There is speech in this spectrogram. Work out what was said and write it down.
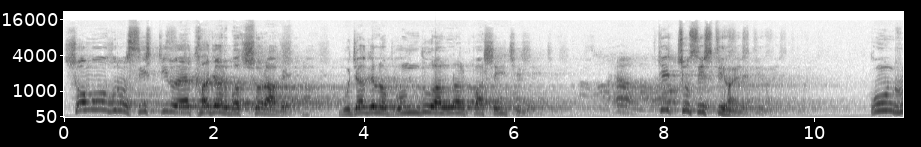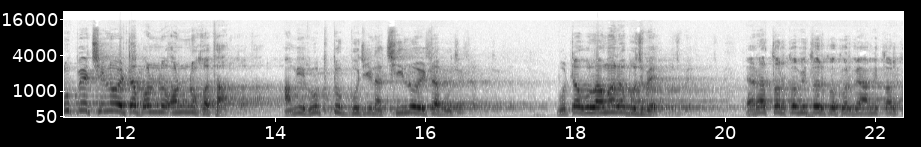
সমগ্র সৃষ্টির এক হাজার বৎসর আগে বোঝা গেল বন্ধু আল্লাহর পাশেই ছিল। কিচ্ছু সৃষ্টি হয়নি। কোন রূপে ছিল এটা বন্য অন্য কথা। আমি রূপটুপ বুঝি না, ছিল এটা বুঝি। ওটা ওলামারা বুঝবে। এরা তর্ক বিতর্ক করবে, আমি তর্ক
